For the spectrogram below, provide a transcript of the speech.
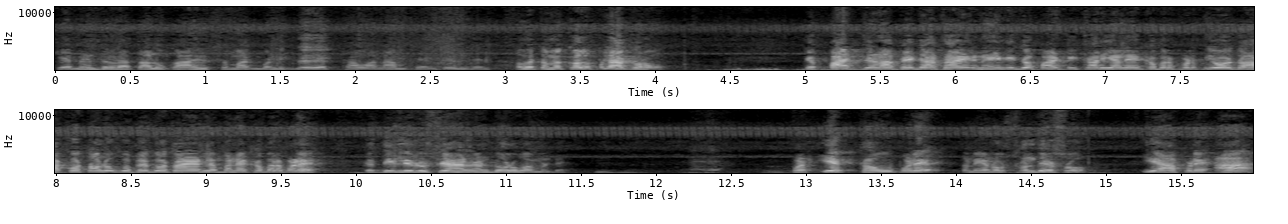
કે મેંદરડા તાલુકા આહિર સમાજ બની ગયો, એક થવા નામ તેમ. હવે તમે કલ્પના કરો કે પાંચ જણા ભેગા થાય અને એની જો પાર્ટી કાર્યાલય ખબર પડતી હોય તો આખો તાલુકો ભેગો થાય એટલે મને ખબર પડે. કે દિલ્હીનું સિંહાસન ડોલવા માંડે. પણ એક થવું પડે અને એનો સંદેશો એ આપણે આ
